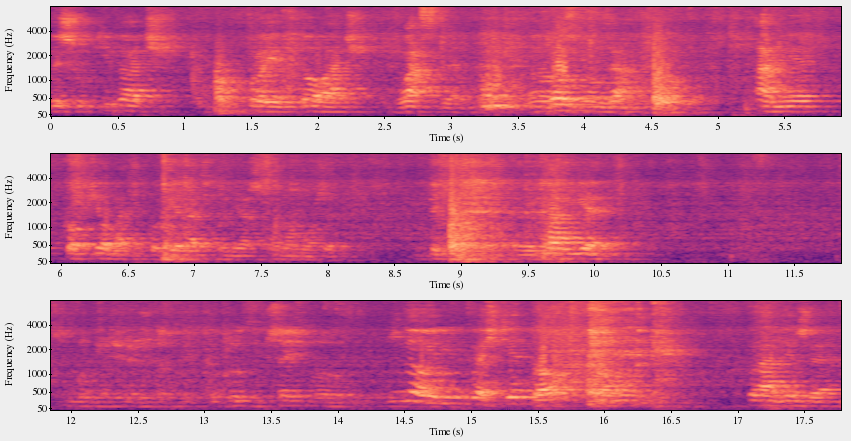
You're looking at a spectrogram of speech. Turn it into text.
wyszukiwać, projektować własne rozwiązania, a nie kopiować, pobierać, ponieważ ono może być barierą. Musimy już do tych konkluzji przejść, bo No i właściwie to są prawie, że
